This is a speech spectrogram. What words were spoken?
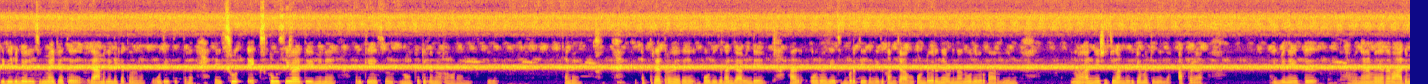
ദിലീപിന്റെ ഒരു സിനിമയ്ക്കകത്ത് രാമലീലയ്ക്കകത്ത് പറഞ്ഞു ഇത്ര എക്സ്ക്ലൂ എക്സ്ക്ലൂസീവായിട്ട് ഇങ്ങനെ ഒരു കേസ് നോക്കിയിട്ടില്ലെന്ന് പറഞ്ഞ കൂടെയാണ് ഇത്. അല്ലേ? എത്ര എത്ര പേരെ പോലീസ് കഞ്ചാവിന്റെ ഓരോ കേസിലും പെടുത്തിയിരിക്കുന്നത് ഇത് കഞ്ചാവ് കൊണ്ടുവരുന്ന എവിടെ നിന്നാന്ന് പോലും ഇവർക്ക് ആർക്കും അന്വേഷിച്ച് കണ്ടുപിടിക്കാൻ പറ്റുന്നില്ല. അപ്പോഴാണ് ഇവനെ ഇട്ട് അവനെ വേറെ ആരും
